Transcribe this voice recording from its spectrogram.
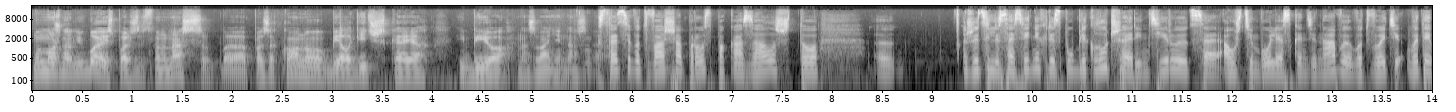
ну, можно любое использовать, но у нас по, по закону биологическое и био название. Кстати, вот ваш опрос показал, что э, жители соседних республик лучше ориентируются, а уж тем более скандинавы, вот в, эти, в этой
